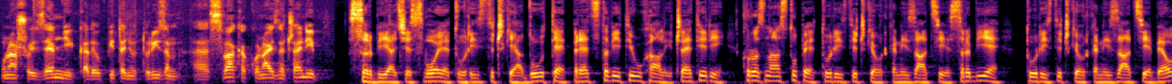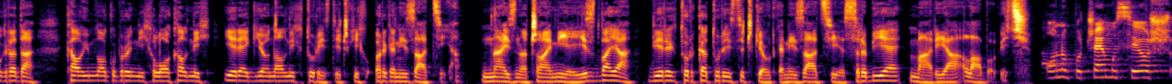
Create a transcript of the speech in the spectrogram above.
u našoj zemlji kada je u pitanju turizam e, svakako najznačajniji. Srbija će svoje turističke adute predstaviti u Hali 4 kroz nastupe Turističke organizacije Srbije, Turističke organizacije Beograda, kao i mnogobrojnih lokalnih i regionalnih turističkih organizacija. Najznačajnije izdvaja direktorka Turističke organizacije Srbije Marija Labović. Ono po čemu se još e,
